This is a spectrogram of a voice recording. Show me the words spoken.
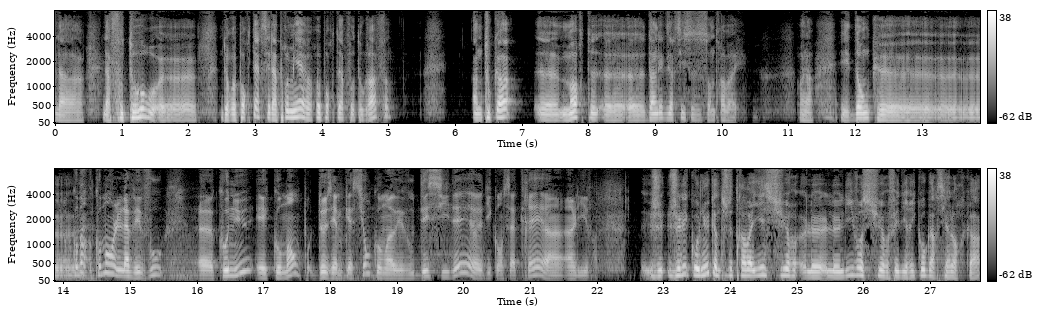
la, la photo euh, de reporter. C'est la première reporter photographe, en tout cas euh, morte euh, dans l'exercice de son travail. Voilà. Et donc. comment comment l'avez-vous euh, connu et comment, deuxième question, comment avez-vous décidé euh, d'y consacrer un, livre? Je, l'ai connu quand je travaillais sur le, livre sur Federico Garcia Lorca.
